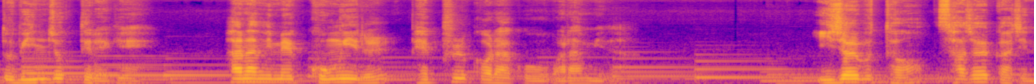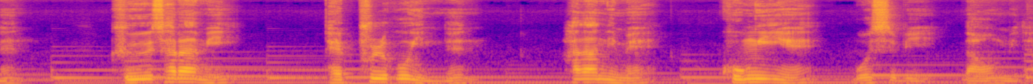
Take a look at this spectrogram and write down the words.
또 민족들에게 하나님의 공의를 베풀 거라고 말합니다. 2절부터 4절까지는 그 사람이 베풀고 있는 하나님의 공의의 모습이 나옵니다.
